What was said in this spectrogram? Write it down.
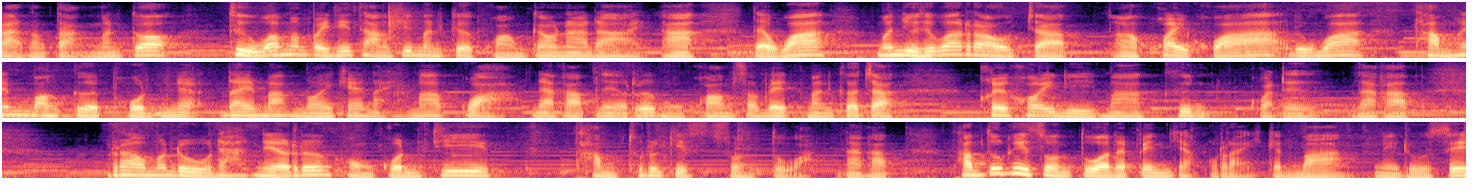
กาสต่างๆ มันก็ถือว่ามันไปที่ทางที่มันเกิดความก้าวหน้าได้อะแต่ว่ามันอยู่ที่ว่าเราจะไขว่คว้าหรือว่าทำให้บังเกิดผลเนี่ยได้มากน้อยแค่ไหนมากกว่านะครับในเรื่องของความสำเร็จมันก็จะค่อยๆดีมากขึ้นกว่าเดิมนะครับ เรามาดูนะในเรื่องของคนที่ทำธุรกิจส่วนตัวนะครับทำธุรกิจส่วนตัวเนี่ยเป็นอย่างไรกันบ้างไหนดูซิ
